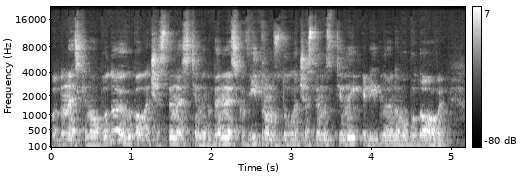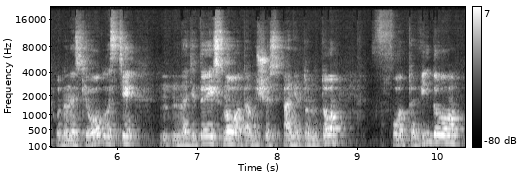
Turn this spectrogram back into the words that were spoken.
У Донецькій новобудові випала частина стіни. В Донецьку вітром здуло частину стіни елітної новобудови. У Донецькій області на дітей знову там щось, а ні, то не то. Фото, відео.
